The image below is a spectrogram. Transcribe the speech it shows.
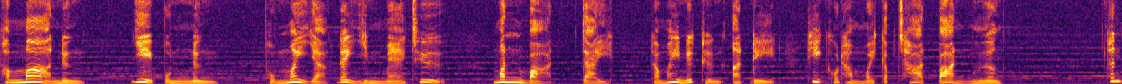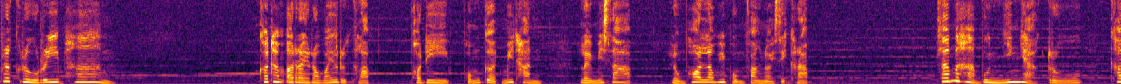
พม่าหนึ่ง ญี่ปุ่นหนึ่ง ผมไม่อยากได้ยินแม้ชื่อ มันบาดใจทำให้นึกถึงอดีตที่เขาทำไว้กับชาติบ้านเมือง ท่านพระครูรีบห้าม เขาทำอะไรเราไว้หรือครับ พอดีผมเกิดไม่ทัน เลยไม่ทราบ หลวงพ่อเล่าให้ผมฟังหน่อยสิครับ พระมหาบุญยิ่งอยากรู้ เข้า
